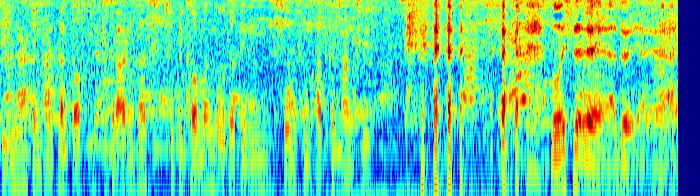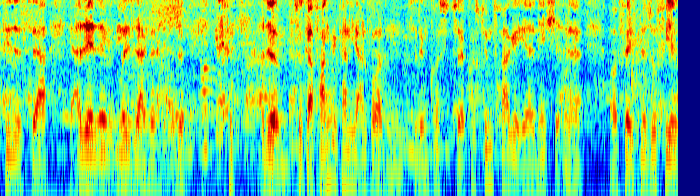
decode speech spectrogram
Dylan beim Unplugged Auftritt getragen hat, zu bekommen oder den Sohn vom Art Garfunkel? Wo ist äh, also äh, ach dieses ja, ja also äh, muss ich sagen, das, also, also zu Garfunkel kann ich antworten, zu dem Kos zu der Kostümfrage eher nicht, äh, aber vielleicht nur so viel,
